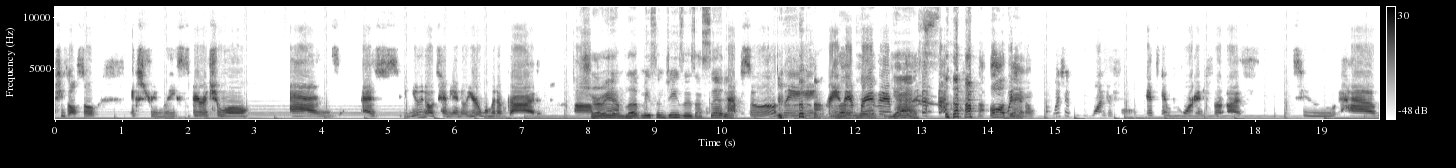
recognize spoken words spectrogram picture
She's also extremely spiritual. And as you know, Tammy, I know you're a woman of God. Um, sure am. Love me some Jesus. I said it. Absolutely. praise him, praise him. Yes. All day. Which is, which is wonderful. It's important for us to have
